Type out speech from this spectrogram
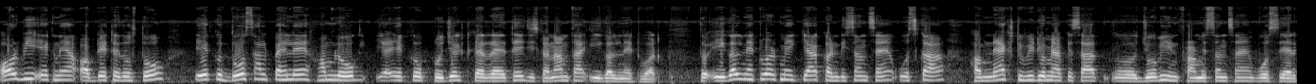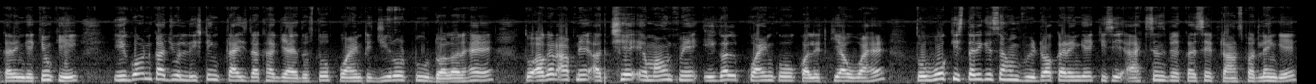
और भी एक नया अपडेट है दोस्तों, एक दो साल पहले हम लोग एक प्रोजेक्ट कर रहे थे जिसका नाम था ईगल नेटवर्क तो ईगल नेटवर्क में क्या कंडीशंस हैं, उसका हम नेक्स्ट वीडियो में आपके साथ जो भी इन्फॉर्मेशंस हैं, वो शेयर करेंगे। क्योंकि ईगोन का जो लिस्टिंग प्राइस रखा गया है दोस्तों पॉइंट ज़ीरो टू डॉलर है। तो अगर आपने अच्छे अमाउंट में ईगल क्वाइन को कलेक्ट किया हुआ है तो वो किस तरीके से हम विड्रॉ करेंगे, किसी एक्सचेंज पे कैसे ट्रांसफ़र लेंगे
